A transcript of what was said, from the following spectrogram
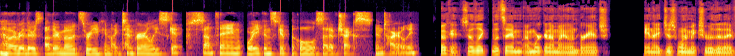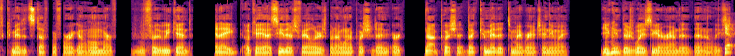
However, there's other modes where you can like temporarily skip something, or you can skip the whole set of checks entirely. okay, so like let's say I'm I'm working on my own branch, and I just want to make sure that I've committed stuff before I go home or for the weekend. And I okay, I see there's failures, but I want to push it in or not push it, but commit it to my branch anyway. You Mhm. can there's ways to get around it then at least. Yep.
